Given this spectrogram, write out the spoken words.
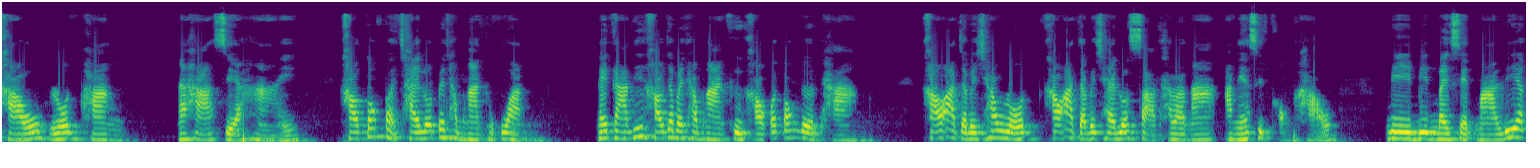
เขารถพังนะคะเสียหาย เขาต้องใช้รถไปทำงานทุกวัน ในการที่เขาจะไปทำงานคือเขาก็ต้องเดินทาง เขาอาจจะไปเช่ารถ เขาอาจจะไปใช้รถสาธารณะ อันนี้สิทธิ์ของเขา มีบินใบเสร็จมาเรียก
